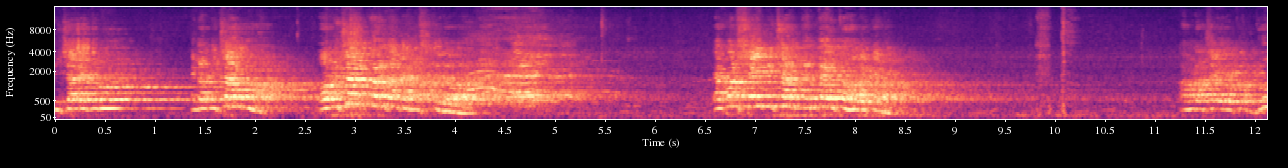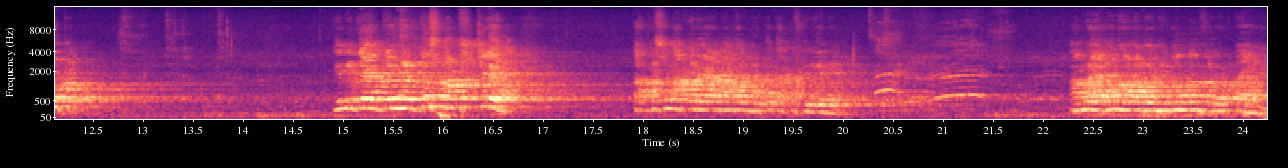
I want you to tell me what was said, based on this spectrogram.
বিচারে কোনো এটা বিচার নয়। অবিচার করে তাকে শাস্তি দেওয়া এখন সেই বিচার নির্ধারিত হবে কেন আমরা চাই একটা গ্রুপ তিনি যে একজন নির্দোষ মানুষ ছিলেন তা ঘোষণা করে আমাদের মুখে তাকে ফিরিয়ে দেয় আমরা এখন আমাদের নিবন্ধন ফেরত পাইনি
